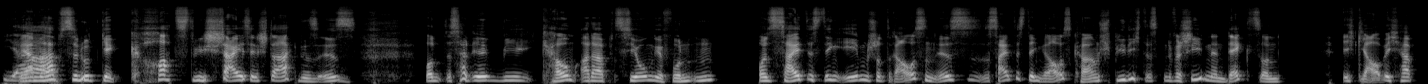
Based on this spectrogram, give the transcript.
Ja. Wir haben absolut gekotzt, wie scheiße stark das ist. Und es hat irgendwie kaum Adaption gefunden. Und seit das Ding eben schon draußen ist, seit das Ding rauskam, spiele ich das in verschiedenen Decks und ich glaube, ich habe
